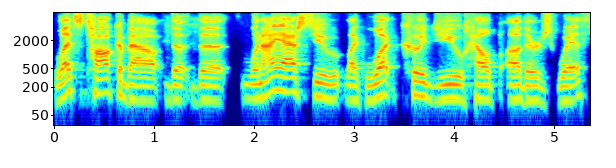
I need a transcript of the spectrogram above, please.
Let's talk about the the when i asked you like what could you help others with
